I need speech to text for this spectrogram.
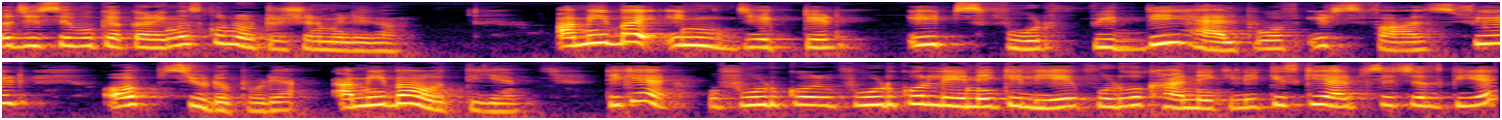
तो जिससे वो क्या करेंगे, उसको न्यूट्रिशन मिलेगा। Amoeba injected its food with the help of its फास्ट फ़ीड ऑफ़ स्यूडोपोडिया अमीबा होती है। ठीक है? वो फ़ूड को फ़ूड को लेने के लिए फ़ूड को खाने के लिए किसकी हेल्प से चलती है?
